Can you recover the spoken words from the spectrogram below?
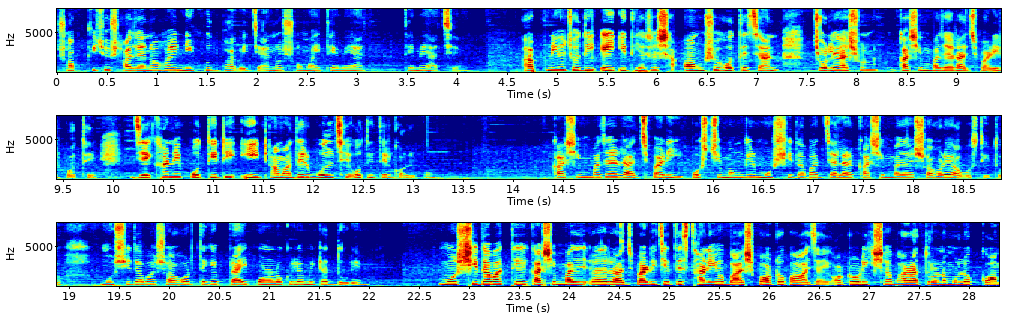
সব কিছু সাজানো হয় নিখুঁতভাবে যেন সময় থেমে থেমে আছে। আপনিও যদি এই ইতিহাসের অংশ হতে চান, চলে আসুন কাশিমবাজার রাজবাড়ির পথে, যেখানে প্রতিটি ইট আমাদের বলছে অতীতের গল্প। কাশিমবাজার রাজবাড়ি পশ্চিমবঙ্গের মুর্শিদাবাদ জেলার কাশিমবাজার শহরে অবস্থিত। মুর্শিদাবাদ শহর থেকে প্রায় পনেরো কিলোমিটার দূরে। মুর্শিদাবাদ থেকে কাশিমবাজার রাজবাড়ি যেতে স্থানীয় বাস বা অটো পাওয়া যায়। অটো রিক্সা ভাড়া তুলনামূলক কম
